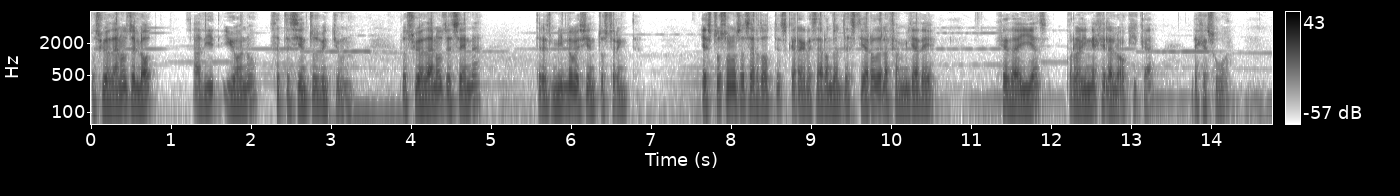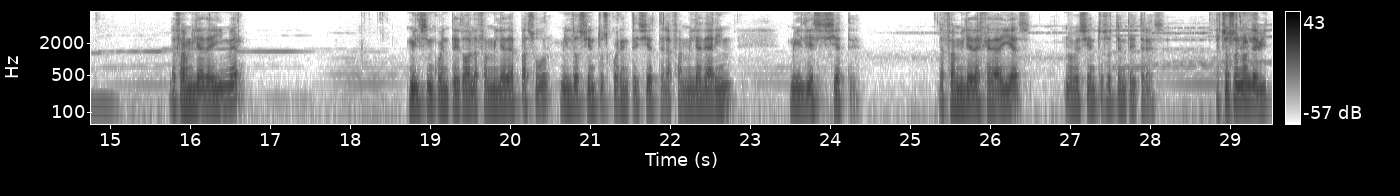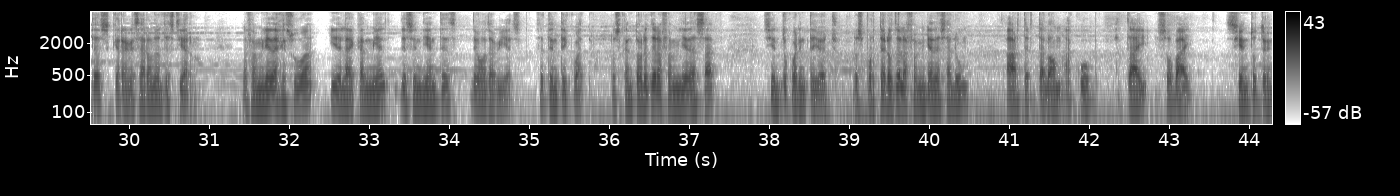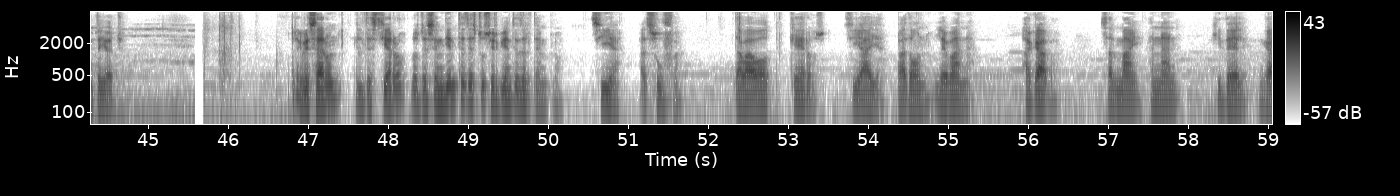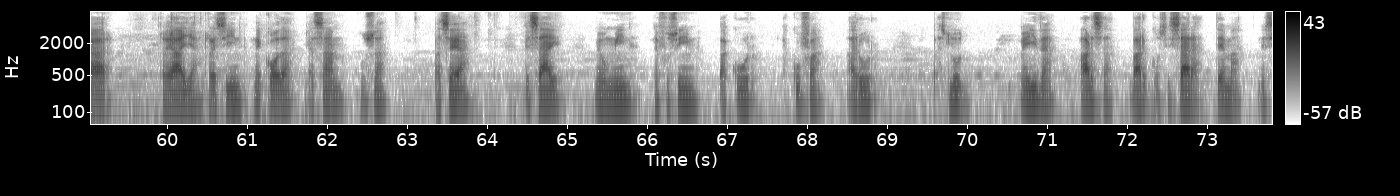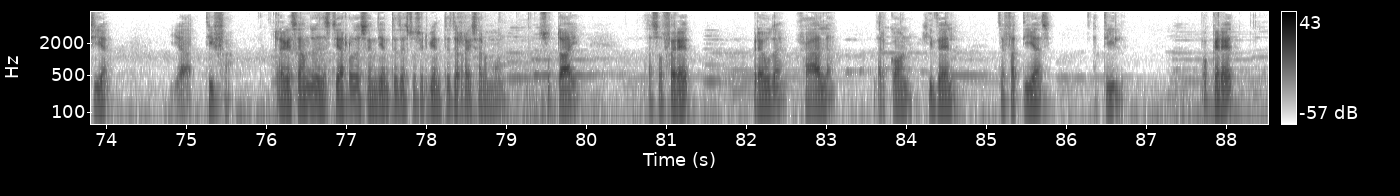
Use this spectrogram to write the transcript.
Los ciudadanos de Lot, Adid y Ono, 721. Los ciudadanos de Sena, 3930. Estos son los sacerdotes que regresaron del destierro de la familia de Jedaías por la línea genealógica de Jesúa. La familia de Imer, 1052. La familia de Pasur, 1247. La familia de Arim, 1017. La familia de Jedaías, 973. Estos son los levitas que regresaron del destierro. La familia de Jesúa y de la de Cadmiel, descendientes de Odavías, 74. Los cantores de la familia de Asaf, 148. Los porteros de la familia de Salum, Arter, Talom, Akub, Atai y Sobai, 138. Regresaron del destierro los descendientes de estos sirvientes del templo, Sia, Azufa, Tabaot, Keros, Siaya, Padón, Levana, Agaba, Salmai, Anán, Hidel, Gaar, Reaya, Resín, Nekoda, Gazam, Usa, Pasea, Besai, Meumín, Nefusim, Bakur, Akufa, Arur, Baslut, Meida, Arsa, Barcos, Isara, Tema, Nesía y Atifa. Regresaron del destierro descendientes de estos sirvientes del rey Salomón, Sotai, Asoferet, Preuda, Jaala, Darcón, Hidel, Cefatías, Atil, Pokeret,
